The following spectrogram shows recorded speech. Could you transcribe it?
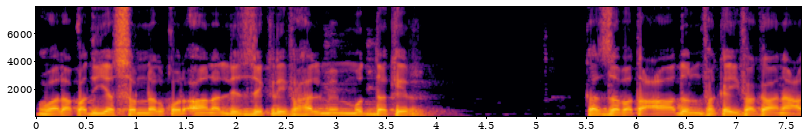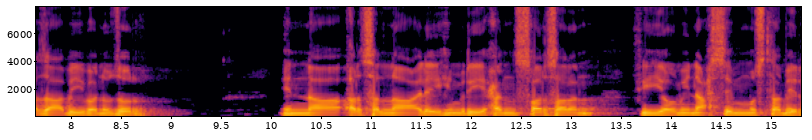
ولاقد یسن القرآن الذکری فہل میں مدکر۔ کذبت عادن فقی فقان عذابی و نظر انا ارسلنا علیہم ریحن سرسرن فی یوم نحسم مستمر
